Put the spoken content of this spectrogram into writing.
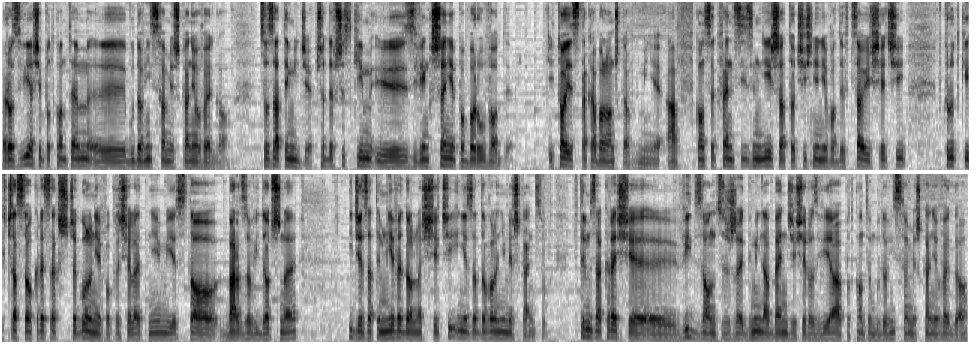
rozwija się pod kątem budownictwa mieszkaniowego. Co za tym idzie? Przede wszystkim y, zwiększenie poboru wody. I to jest taka bolączka w gminie, a w konsekwencji zmniejsza to ciśnienie wody w całej sieci. W krótkich czasookresach, szczególnie w okresie letnim, jest to bardzo widoczne. Idzie za tym niewydolność sieci i niezadowolenie mieszkańców. W tym zakresie, y, widząc, że gmina będzie się rozwijała pod kątem budownictwa mieszkaniowego,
